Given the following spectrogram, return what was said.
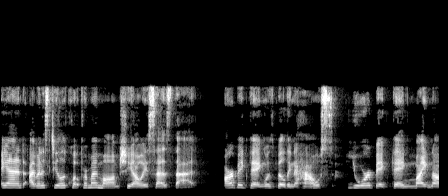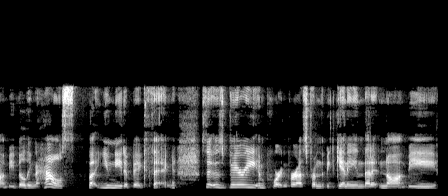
And I'm going to steal a quote from my mom. She always says that our big thing was building a house. Your big thing might not be building a house, but you need a big thing. So it was very important for us from the beginning that it not be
